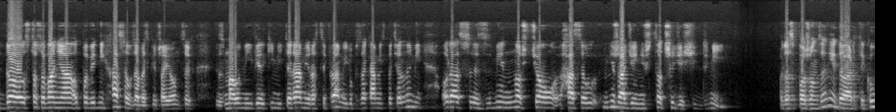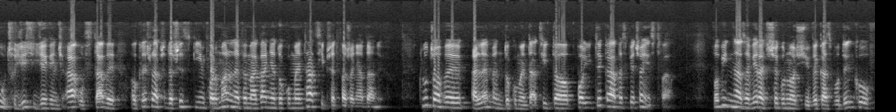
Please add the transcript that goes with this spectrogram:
do stosowania odpowiednich haseł zabezpieczających z małymi i wielkimi literami oraz cyframi lub znakami specjalnymi oraz zmiennością haseł nie rzadziej niż co 30 dni. Rozporządzenie do artykułu 39a ustawy określa przede wszystkim formalne wymagania dokumentacji przetwarzania danych. Kluczowy element dokumentacji to polityka bezpieczeństwa. Powinna zawierać w szczególności wykaz budynków,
